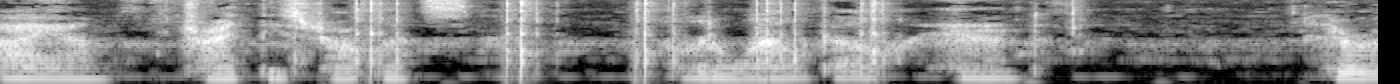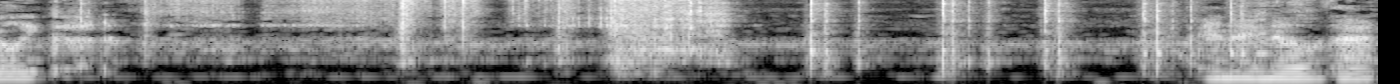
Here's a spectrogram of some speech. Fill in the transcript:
I um tried these chocolates a little while ago and they were really good. And I know that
